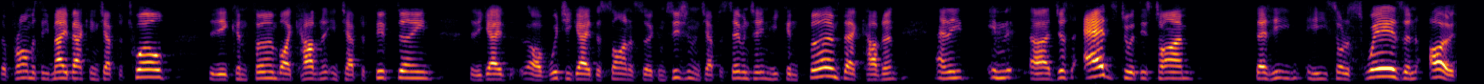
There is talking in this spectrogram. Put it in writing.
The promise he made back in chapter 12 that he confirmed by covenant in chapter 15 that he gave, of which he gave the sign of circumcision in chapter 17. He confirms that covenant And he in, uh, just adds to it this time that he, he sort of swears an oath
